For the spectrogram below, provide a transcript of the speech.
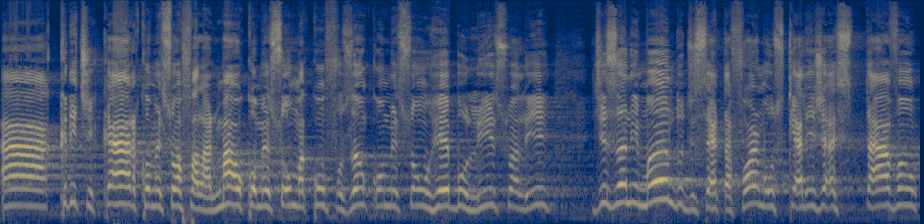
a criticar, começou a falar mal, começou uma confusão, começou um rebuliço ali, desanimando de certa forma os que ali já estavam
